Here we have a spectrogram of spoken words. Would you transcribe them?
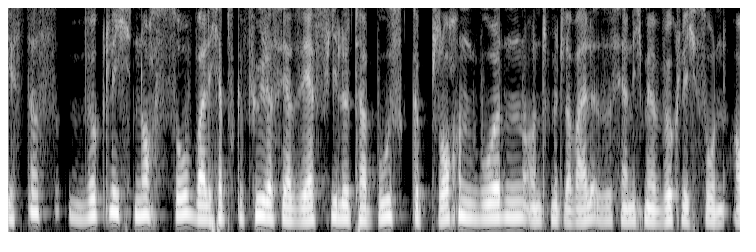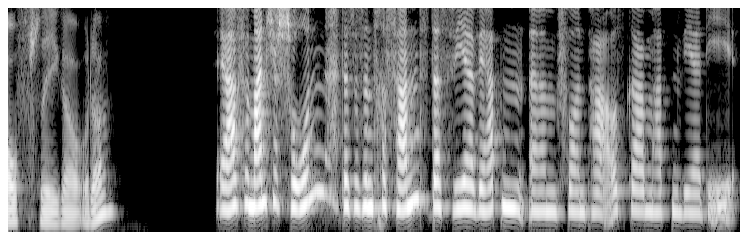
Ist das wirklich noch so? Weil ich habe das Gefühl, dass ja sehr viele Tabus gebrochen wurden und mittlerweile ist es ja nicht mehr wirklich so ein Aufreger, oder? Ja, für manche schon. Das ist interessant, dass wir wir hatten, ähm, vor ein paar Ausgaben hatten wir die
